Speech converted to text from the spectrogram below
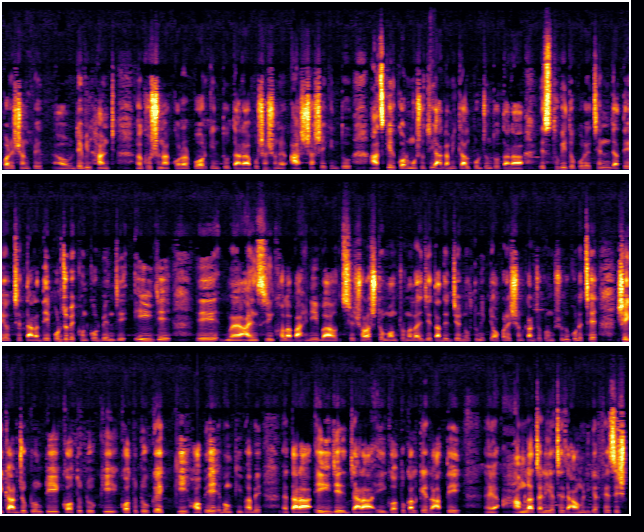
অপারেশন ডেভিল হান্ট ঘোষণা করার পর কিন্তু তারা প্রশাসনের আশ্বাসে কিন্তু আজকের কর্মসূচি আগামীকাল পর্যন্ত তারা স্থগিত করেছেন, যাতে হচ্ছে তারা দে পর্যবেক্ষণ করবেন যে এই যে আইন শৃঙ্খলা বাহিনী বা হচ্ছে স্বরাষ্ট্র মন্ত্রণালয় যে তাদের যে নতুন একটি অপারেশন কার্যক্রম শুরু করেছে, সেই কার্যক্রমটি কতটুকু কি কতটুকু কি হবে এবং কীভাবে তারা এই যে, যারা এই গতকালকে রাতে হামলা চালিয়েছে যে আওয়ামী লীগের ফেসিস্ট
